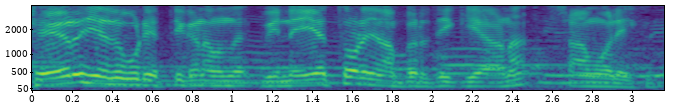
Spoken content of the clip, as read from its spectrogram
ഷെയർ ചെയ്ത് കൂടി എത്തിക്കണമെന്ന് വിനയത്തോടെ ഞാൻ അഭ്യർത്ഥിക്കുകയാണ്. അസ്ലാമലൈക്കും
